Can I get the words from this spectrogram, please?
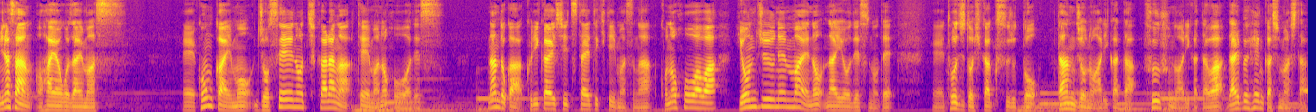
皆さんおはようございます、えー、今回も女性の力がテーマの法話です。何度か繰り返し伝えてきていますがこの法話は40年前の内容ですので、えー、当時と比較すると男女の在り方夫婦の在り方はだいぶ変化しました。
